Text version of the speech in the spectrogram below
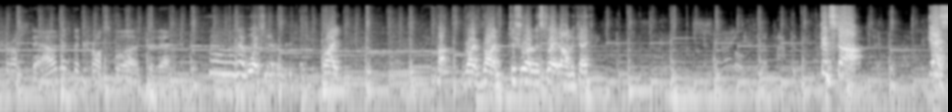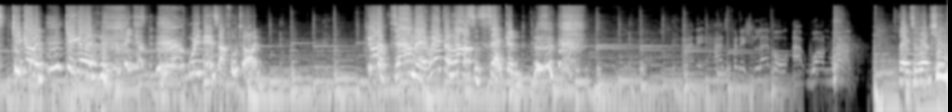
crossed it. How does the cross work for them? Oh, they're watching it. Right. Pu- right, run. Just run the straight line, okay? Straight into the path of Good start! Yes! Keep going! Keep going! we just... We it's that full time. God damn it! We had to last a second! And it has finished level at 1-1. Thanks for watching.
